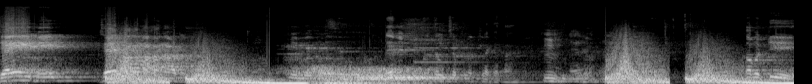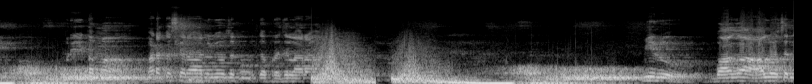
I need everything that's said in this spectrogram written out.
జై భీమ్ జై మాల మహానాడు డైరెక్ట్ ప్రజలు చెప్పినట్లే కదా? కాబట్టి ప్రియతమ మడకశిర నియోజకవర్గ ప్రజలారా మీరు బాగా ఆలోచన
